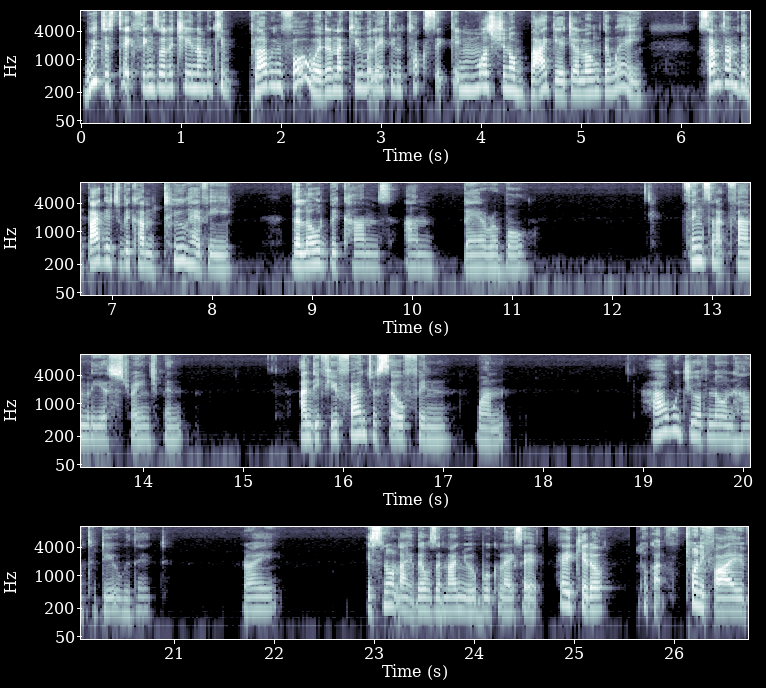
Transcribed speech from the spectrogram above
we just take things on the chin and we keep plowing forward and accumulating toxic emotional baggage along the way. Sometimes the baggage becomes too heavy, the load becomes unbearable. Things like family estrangement. And if you find yourself in one, how would you have known how to deal with it? Right? It's not like there was a manual book like say, hey kiddo, look at 25,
